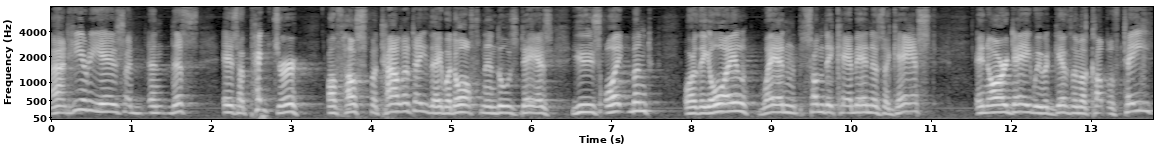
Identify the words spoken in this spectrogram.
And here he is, and, and this is a picture of hospitality. They would often in those days use ointment or the oil when somebody came in as a guest. In our day, we would give them a cup of tea.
